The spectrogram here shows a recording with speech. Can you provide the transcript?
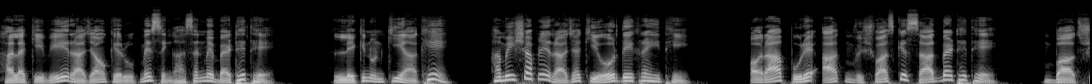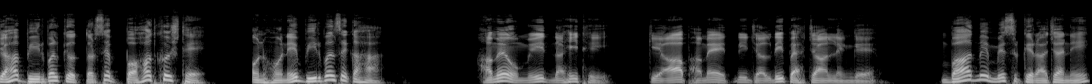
हालाँकि वे राजाओं के रूप में सिंहासन में बैठे थे, लेकिन उनकी आँखें हमेशा अपने राजा की ओर देख रही थीं और आप पूरे आत्मविश्वास के साथ बैठे थे। बादशाह बीरबल के उत्तर से बहुत खुश थे। उन्होंने बीरबल से कहा हमें उम्मीद नहीं थी कि आप हमें इतनी जल्दी पहचान लेंगे। बाद में मिस्र के राजा ने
